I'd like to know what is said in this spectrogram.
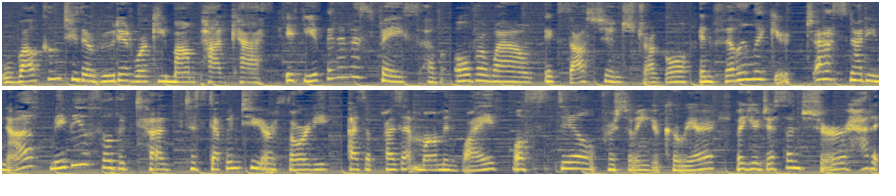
Welcome to the Rooted Working Mom podcast. If you've been in a space of overwhelm, exhaustion, struggle, and feeling like you're just not enough, maybe you feel the tug to step into your authority as a present mom and wife while still pursuing your career, but you're just unsure how to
